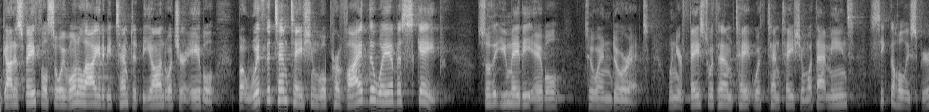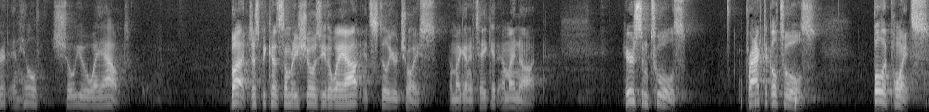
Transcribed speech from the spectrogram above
God is faithful, so He won't allow you to be tempted beyond what you're able. But with the temptation, will provide the way of escape so that you may be able to endure it. When you're faced with, him, with temptation, what that means, seek the Holy Spirit and He'll show you a way out. But just because somebody shows you the way out, it's still your choice. Am I going to take it? Am I not? Here's some tools practical tools, bullet points,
